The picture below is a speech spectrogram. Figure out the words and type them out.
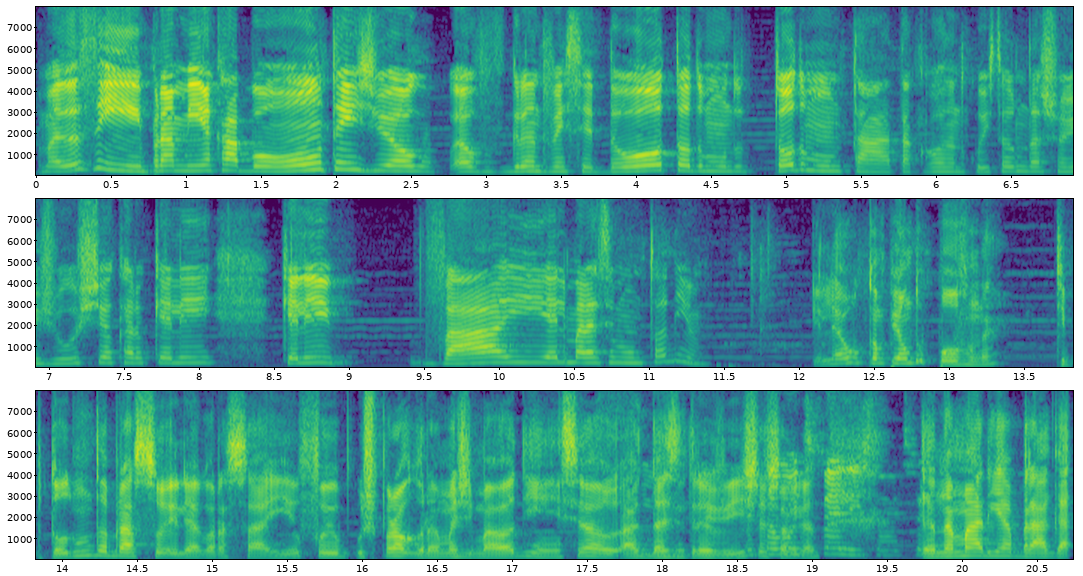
Mas assim, pra mim acabou ontem, Gil é o, é o grande vencedor, todo mundo, todo mundo tá, tá concordando com isso, todo mundo achou injusto e eu quero que ele que ele vá e ele merece o mundo todinho. Ele é o campeão do povo, né? Tipo, todo mundo abraçou ele e agora saiu. Foi os programas de maior audiência das Eu entrevistas, tô tá ligado? feliz, tô muito feliz. Ana Maria Braga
